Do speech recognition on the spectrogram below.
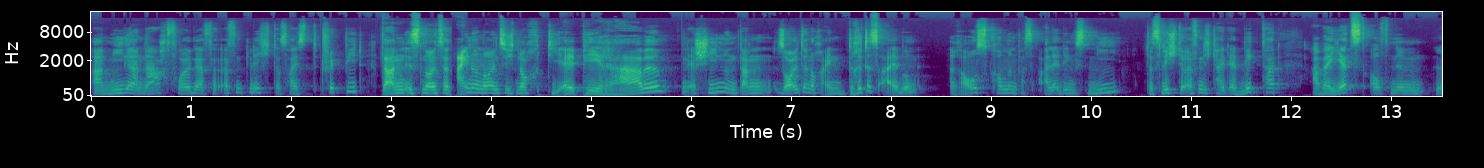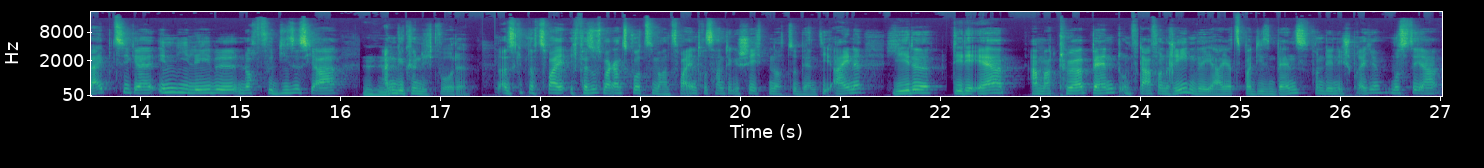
Amiga-Nachfolger veröffentlicht, das heißt Trickbeat. Dann ist 1991 noch die LP Rabe erschienen und dann sollte noch ein drittes Album rauskommen, was allerdings nie das Licht der Öffentlichkeit erblickt hat, aber jetzt auf einem Leipziger Indie-Label noch für dieses Jahr angekündigt wurde. Also es gibt noch zwei, ich versuche es mal ganz kurz zu machen, zwei interessante Geschichten noch zur Band. Die eine, jede DDR-Amateurband, und davon reden wir ja jetzt bei diesen Bands, von denen ich spreche, musste ja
